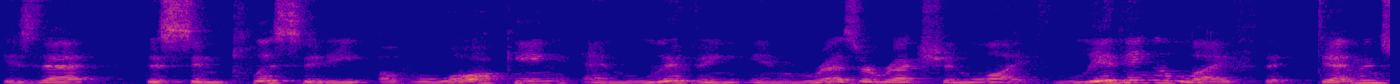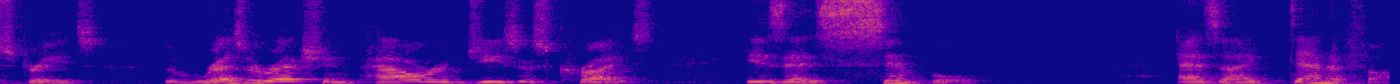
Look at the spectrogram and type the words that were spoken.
is that the simplicity of walking and living in resurrection life, living a life that demonstrates the resurrection power of Jesus Christ is as simple as identifying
